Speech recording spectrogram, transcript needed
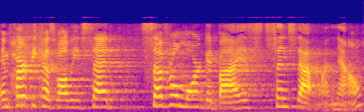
In part because while we've said several more goodbyes since that one now,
